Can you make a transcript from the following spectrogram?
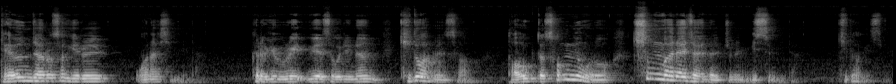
대언자로 서기를 원하십니다. 그러기 위해서 우리는 기도하면서 더욱더 성령으로 충만해져야 될 줄 믿습니다. 기도하겠습니다.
